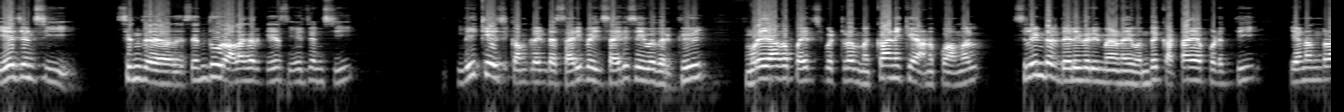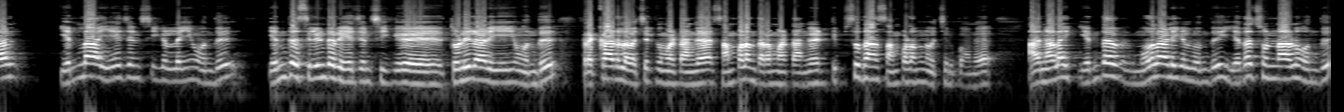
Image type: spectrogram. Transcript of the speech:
ஏஜென்சி சிந்த Senthur Azhagar gas agency leakage கம்ப்ளைண்ட்டை சரி சரி செய்வதற்கு முறையாக பயிற்சி பெற்ற மெக்கானிக்கை அனுப்பாமல் சிலிண்டர் டெலிவரி மேனை வந்து கட்டாயப்படுத்தி ஏனென்றால் எல்லா ஏஜென்சிகள்லையும் வந்து எந்த சிலிண்டர் ஏஜென்சிக்கு தொழிலாளியையும் வந்து ரெக்கார்டில் வச்சிருக்க மாட்டாங்க சம்பளம் தர மாட்டாங்க டிப்ஸ் தான் சம்பளம்னு வச்சிருப்பாங்க. அதனால எந்த முதலாளிகள் வந்து எதை சொன்னாலும் வந்து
